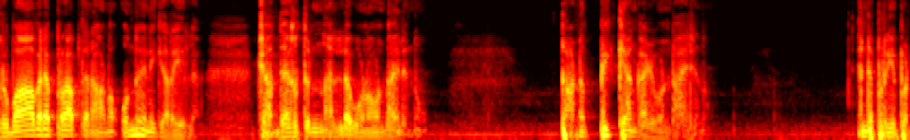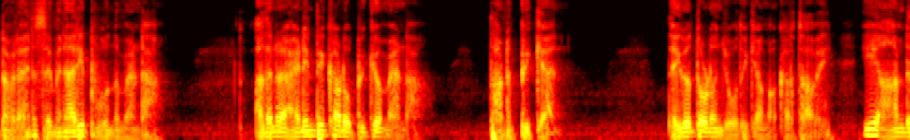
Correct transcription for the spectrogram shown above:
കൃപാവരപ്രാപ്തനാണോ? ഒന്നും എനിക്കറിയില്ല. പക്ഷെ അദ്ദേഹത്തിന് നല്ല ഗുണമുണ്ടായിരുന്നു. തണുപ്പിക്കാൻ കഴിവുണ്ടായിരുന്നു. എന്റെ പ്രിയപ്പെട്ടവർ അതിന് സെമിനാരിൽ പോകുന്നും വേണ്ട. അതിനൊരു ഐഡന്റി കാർഡ് ഒപ്പിക്കുകയും വേണ്ട. തണുപ്പിക്കാൻ. ദൈവത്തോടും ചോദിക്കാമോ കർത്താവേ. ഈ ആണ്ട്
